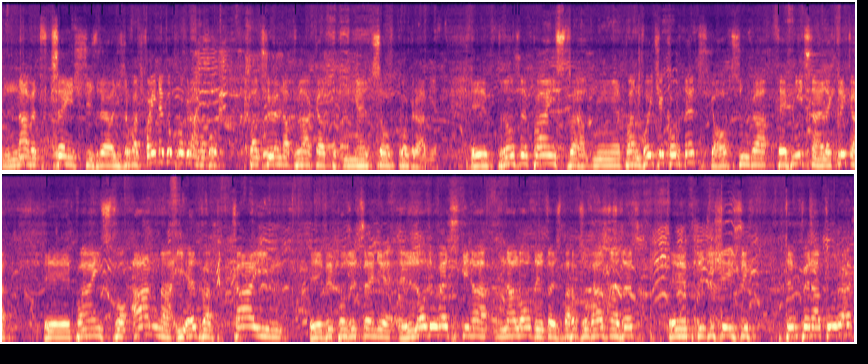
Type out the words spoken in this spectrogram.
nawet w części zrealizować fajnego programu, bo patrzyłem na plakat, y, co w programie. Y, Proszę Państwa, pan Wojciech Kordeczka, obsługa techniczna, elektryka, Państwo Anna i Edward Kaim wypożyczenie lodóweczki na, na lody, to jest bardzo ważna rzecz przy dzisiejszych temperaturach.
